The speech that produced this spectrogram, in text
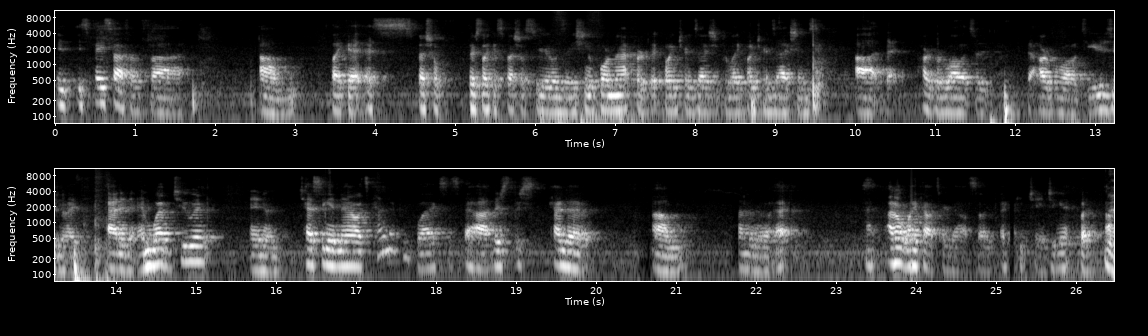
it, it's based off of uh, um, like a, a special. There's like a special serialization format for Bitcoin transaction for Litecoin transactions uh, that hardware wallets are that hardware wallets use, and I added an MWeb to it, and I'm testing it now. It's kind of complex. It's, uh, there's there's kind of um, I don't know. I, I don't like how it turned out, so I, I keep changing it. But um,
